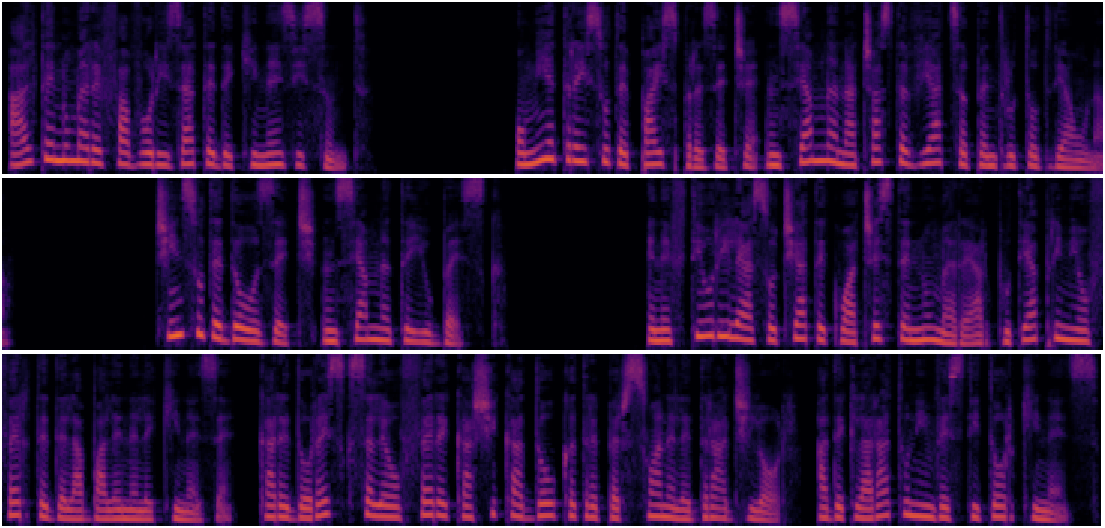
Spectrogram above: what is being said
Alte numere favorizate de chinezii sunt 1314 înseamnă în această viață pentru totdeauna. 520 înseamnă te iubesc. NFT-urile asociate cu aceste numere ar putea primi oferte de la balenele chineze, care doresc să le ofere ca și cadou către persoanele dragi lor, a declarat un investitor chinez.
